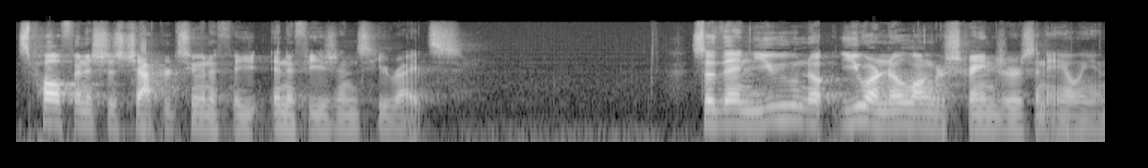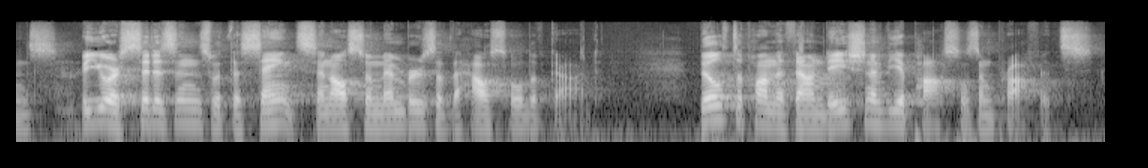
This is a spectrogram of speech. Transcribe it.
As Paul finishes chapter 2 in Ephesians, he writes So then you, know, you are no longer strangers and aliens, but you are citizens with the saints and also members of the household of God, built upon the foundation of the apostles and prophets,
